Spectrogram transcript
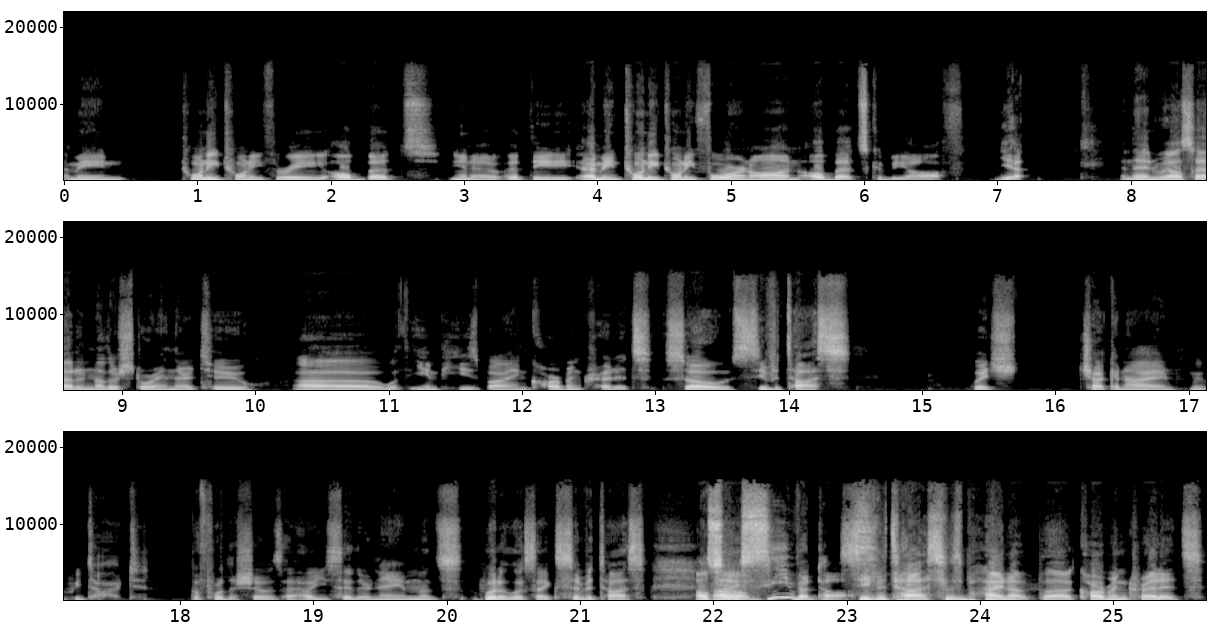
I mean, 2023, all bets, you know, at the, I mean, 2024 and on, all bets could be off. Yeah. And then we also had another story in there too, uh, with E&Ps buying carbon credits. So Civitas, which Chuck and I, we, we talked before the show. Is that how you say their name? That's what it looks like. Civitas. I'll say um, Civitas. Civitas was buying up uh, carbon credits.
